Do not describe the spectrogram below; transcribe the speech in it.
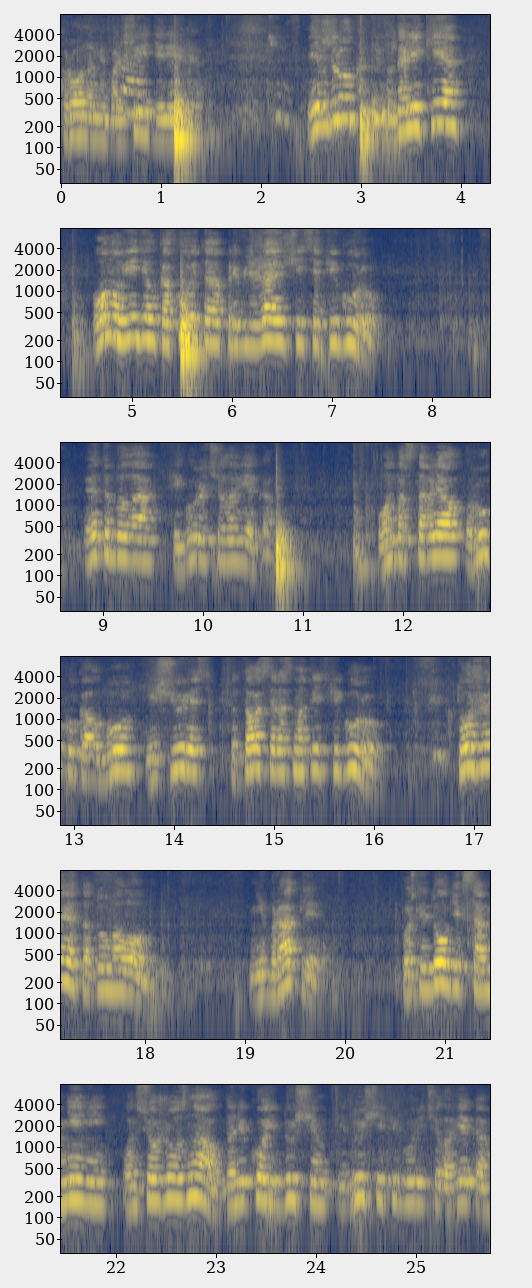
кронами большие деревья. И вдруг вдалеке он увидел какую-то приближающуюся фигуру. Это была фигура человека. Он подставлял руку к колбу и, щурясь, пытался рассмотреть фигуру. Кто же это, думал он? Не брат ли? После долгих сомнений он все же узнал далеко идущем, идущей фигуре человека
